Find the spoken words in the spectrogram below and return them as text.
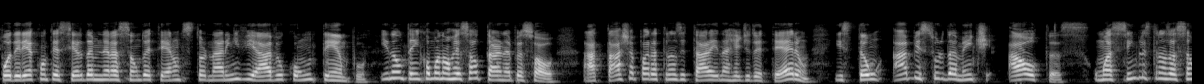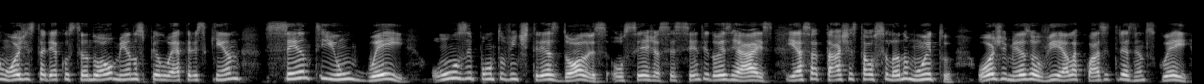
poderia acontecer da mineração do Ethereum se tornar inviável com o tempo. E não tem como não ressaltar, né, pessoal? A taxa para transitar aí na rede do Ethereum estão absurdamente altas. Uma simples transação hoje estaria custando ao menos pelo Etherscan 101 Gwei 11,23 dólares, ou seja, 62 reais. E essa taxa está oscilando muito. Hoje mesmo eu vi ela quase 300 Gwei.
